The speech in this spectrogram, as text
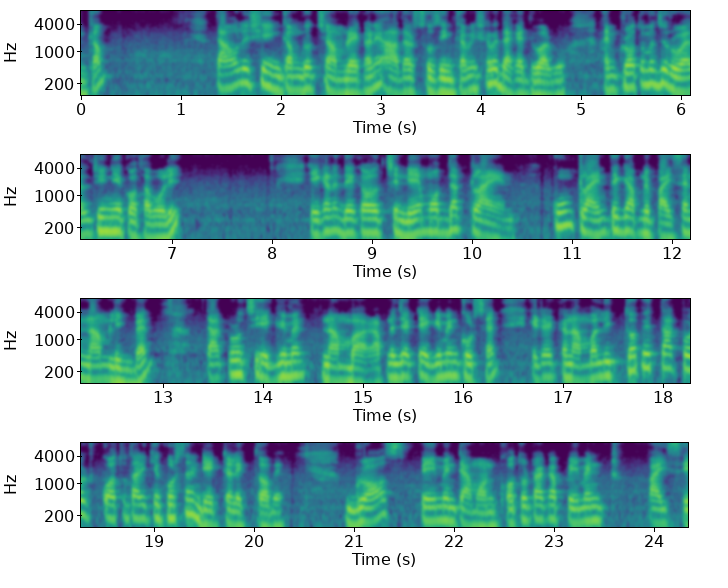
ইনকাম তাহলে সেই ইনকামটা হচ্ছে আমরা এখানে আদার সোর্স ইনকাম হিসেবে দেখাতে পারব। আমি প্রথমে যে রয়্যালটি নিয়ে কথা বলি, এখানে দেখা হচ্ছে নেম অফ দ্য ক্লায়েন্ট কোন ক্লায়েন্ট থেকে আপনি পাইছেন নাম লিখবেন, তারপর হচ্ছে এগ্রিমেন্ট নাম্বার আপনি যে একটা এগ্রিমেন্ট করছেন এটা একটা নাম্বার লিখতে হবে, তারপর কত তারিখে করছেন ডেটটা লিখতে হবে। গ্রস পেমেন্ট অ্যামাউন্ট কত টাকা পেমেন্ট পাইছে,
